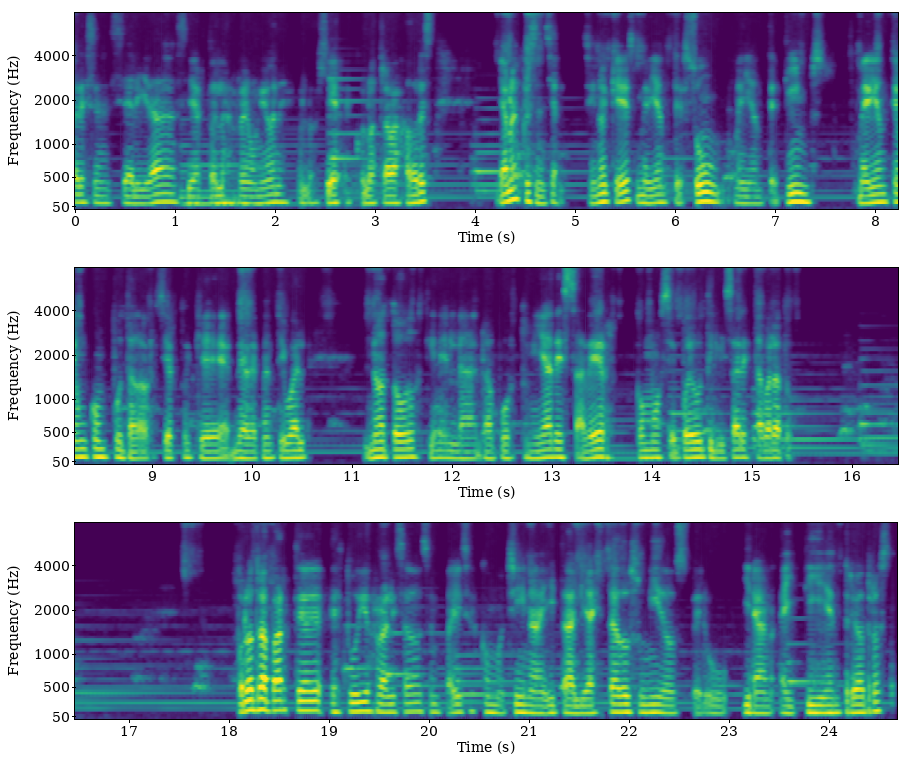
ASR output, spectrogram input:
presencialidad, ¿cierto?, las reuniones con los jefes, con los trabajadores, ya no es presencial, sino que es mediante Zoom, mediante Teams, mediante un computador, ¿cierto? Que de repente igual no todos tienen la, la oportunidad de saber cómo se puede utilizar este aparato. Por otra parte, estudios realizados en países como China, Italia, Estados Unidos, Perú, Irán, Haití, entre otros,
